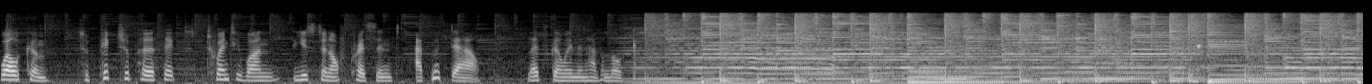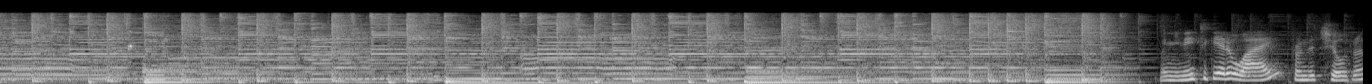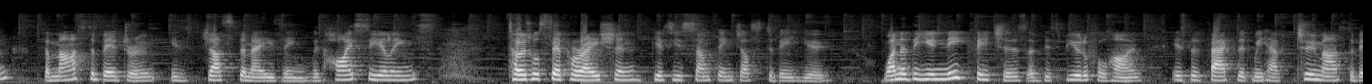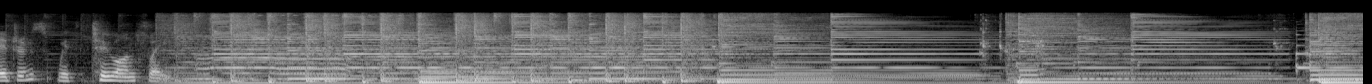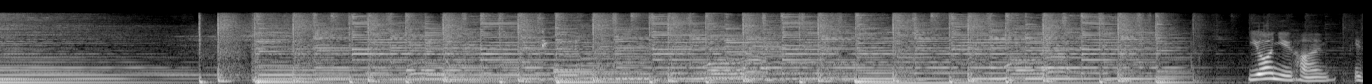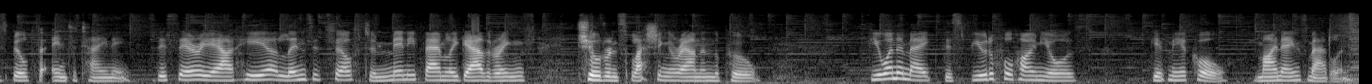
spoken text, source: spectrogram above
Welcome to Picture Perfect 21 Euston Off Crescent at McDowell. Let's go in and have a look. When you need to get away from the children, the master bedroom is just amazing with high ceilings, total separation, gives you something just to be you. One of the unique features of this beautiful home is the fact that we have two master bedrooms with two en suites. Your new home is built for entertaining. This area out here lends itself to many family gatherings, children splashing around in the pool. If you want to make this beautiful home yours, give me a call. My name's Madeline.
